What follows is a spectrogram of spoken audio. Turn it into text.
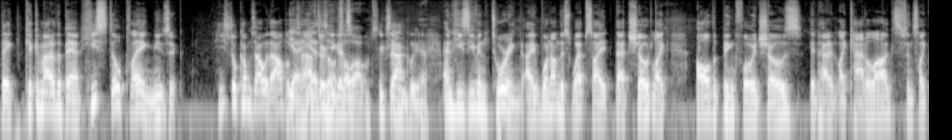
they kick him out of the band, he's still playing music. He still comes out with albums Yeah, he after he own gets solo albums. Exactly, Mm, yeah. and he's even touring. I went on this website that showed like all the Pink Floyd shows. It had it like cataloged since like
